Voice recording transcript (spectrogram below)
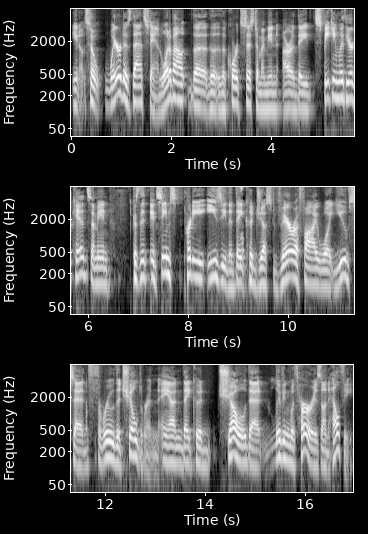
you know, so where does that stand? What about the, the the court system? I mean, are they speaking with your kids? I mean, because it, it seems pretty easy that they could just verify what you've said through the children, and they could show that living with her is unhealthy.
